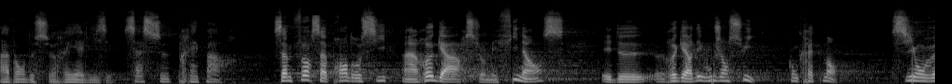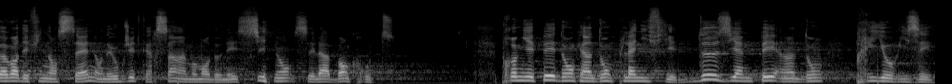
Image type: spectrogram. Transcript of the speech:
avant de se réaliser. Ça se prépare. Ça me force à prendre aussi un regard sur mes finances et de regarder où j'en suis concrètement. Si on veut avoir des finances saines, on est obligé de faire ça à un moment donné, sinon c'est la banqueroute. Premier P, donc un don planifié. Deuxième P, un don priorisé.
